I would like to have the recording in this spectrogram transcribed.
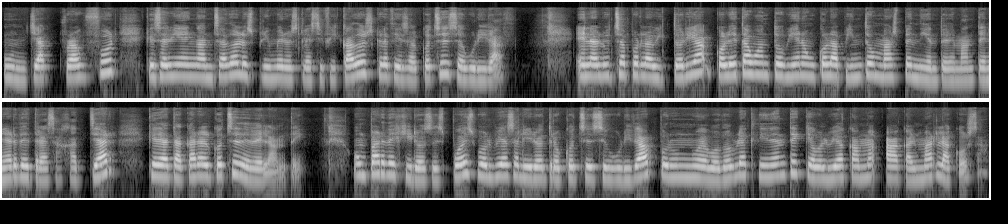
un Jack Crawford que se había enganchado a los primeros clasificados gracias al coche de seguridad. En la lucha por la victoria, Coleta aguantó bien a un colapinto más pendiente de mantener detrás a Hadjar que de atacar al coche de delante. Un par de giros después volvió a salir otro coche de seguridad por un nuevo doble accidente que volvió a, a calmar la cosa.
